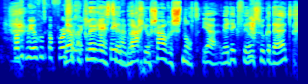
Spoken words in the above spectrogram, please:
Wat ik me heel goed kan voorstellen. Welke als kleur heeft eh, bent. Brachiosaurus snot? Ja, weet ik veel. Zoek het uit.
